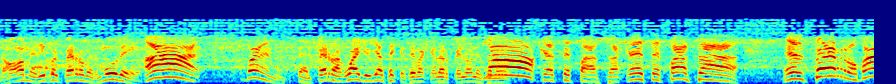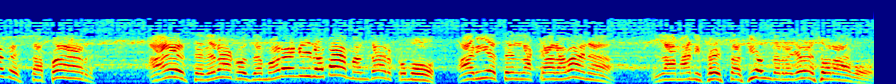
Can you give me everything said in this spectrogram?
No, me dijo el perro Bermúdez. Ah, bueno. El perro aguayo ya sé que se va a quedar pelones. No, ¿qué te pasa? ¿Qué te pasa? El perro va a destapar a este de Lagos de Moreno y lo va a mandar como ariete en la caravana la manifestación de regreso al lago.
